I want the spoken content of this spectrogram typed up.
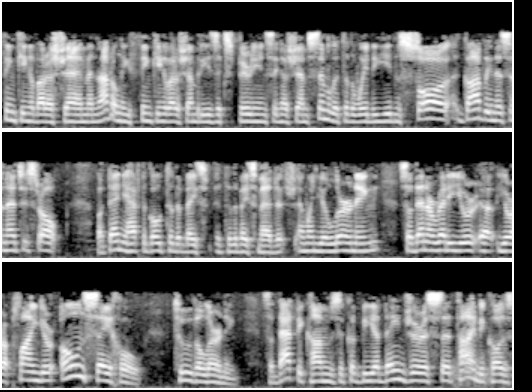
thinking about Hashem, and not only thinking about Hashem, but he's experiencing Hashem, similar to the way the yidden saw godliness in Eretz Yisrael. But then you have to go to the base to the base medrash, and when you're learning, so then already you're uh, you're applying your own seichel to the learning. So that becomes it could be a dangerous uh, time because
